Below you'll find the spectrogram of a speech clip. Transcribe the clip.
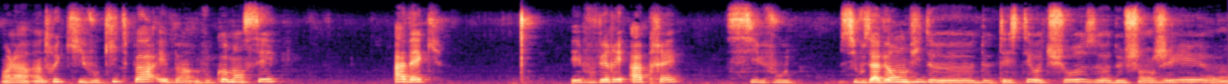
voilà, un truc qui vous quitte pas, et eh ben vous commencez avec et vous verrez après si vous avez envie de, tester autre chose, de changer. Euh.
